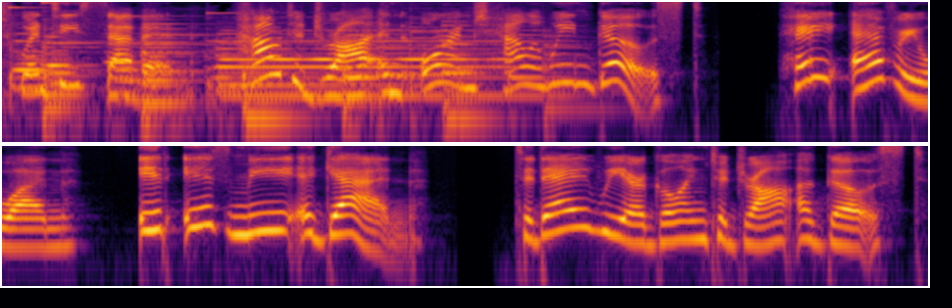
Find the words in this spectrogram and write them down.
57. How to draw an orange Halloween ghost. Hey everyone, it is me again. Today we are going to draw a ghost.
